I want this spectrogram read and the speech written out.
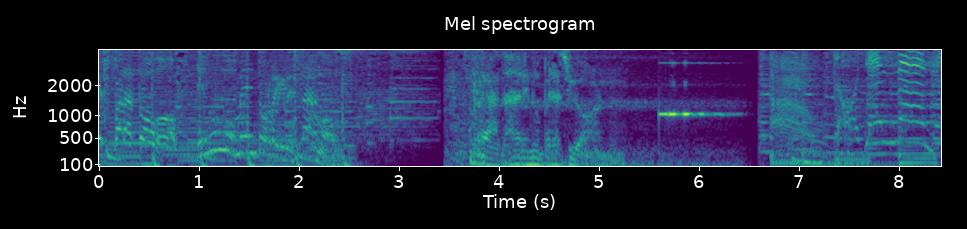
es para todos. En un momento regresamos. Radar en operación. Soy el nene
